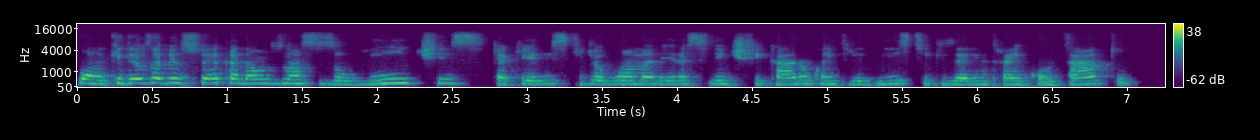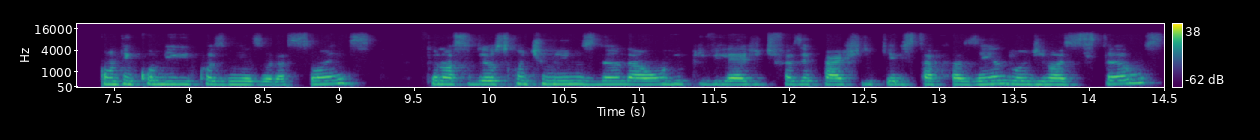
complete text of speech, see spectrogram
Bom, que Deus abençoe a cada um dos nossos ouvintes, que aqueles que de alguma maneira se identificaram com a entrevista e quiserem entrar em contato, contem comigo e com as minhas orações. Que o nosso Deus continue nos dando a honra e o privilégio de fazer parte do que Ele está fazendo, onde nós estamos,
